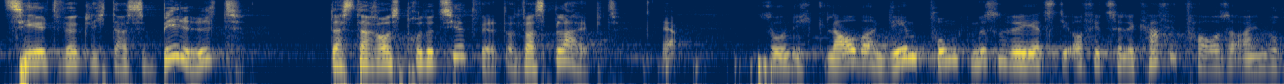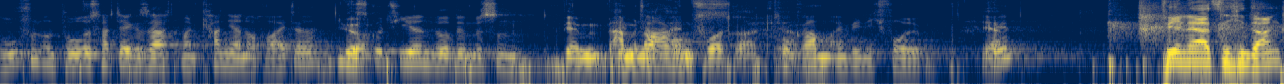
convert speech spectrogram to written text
zählt wirklich das Bild, das daraus produziert wird und was bleibt. Ja. So, und ich glaube, an dem Punkt müssen wir jetzt die offizielle Kaffeepause einberufen. Und Boris hat ja gesagt, man kann ja noch weiter ja. diskutieren, nur wir müssen wir haben noch einen Vortrag, Programm ein wenig folgen. Okay? Ja. Vielen herzlichen Dank.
